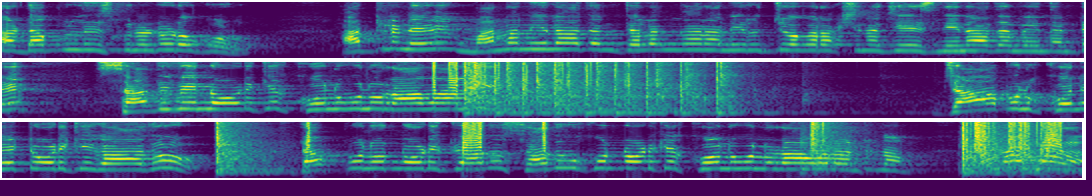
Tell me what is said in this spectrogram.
ఆ డబ్బులు తీసుకునేటోడు ఒకడు అట్లనే మన నినాదం తెలంగాణ నిరుద్యోగ రక్షణ చేసి నినాదం ఏంటంటే చదివినోడికి కొలువులు రావాలి. జాబులు కొనేటోడికి కాదు డబ్బులు ఉన్నోడికి కాదు చదువుకున్నోడికి కొలువులు రావాలంటున్నాం. అవునా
